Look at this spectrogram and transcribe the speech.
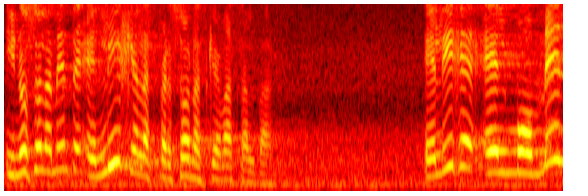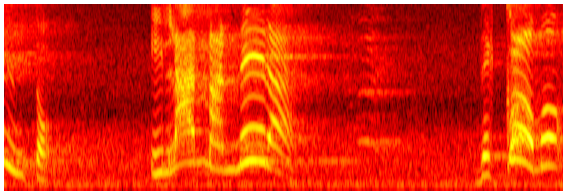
Y no solamente elige a las personas que va a salvar, elige el momento y la manera de cómo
